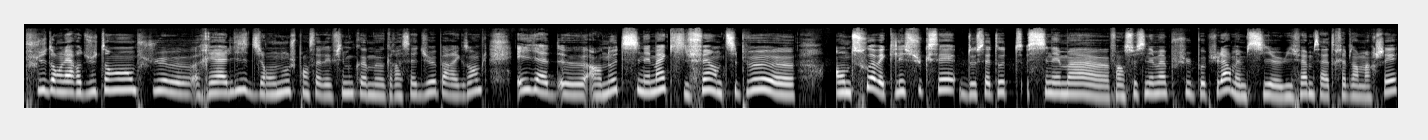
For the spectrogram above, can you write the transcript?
plus dans l'air du temps, plus euh, réalistes, dirons-nous. Je pense à des films comme euh, Grâce à Dieu, par exemple. Et il y a un autre cinéma qui fait un petit peu en dessous avec les succès de cet autre cinéma, enfin ce cinéma plus populaire, même si 8 femmes ça a très bien marché,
